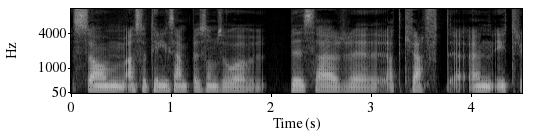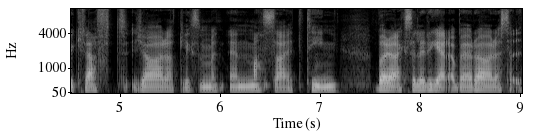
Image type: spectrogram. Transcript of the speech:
som, alltså till exempel som så visar eh, att kraft, en yttre kraft gör att liksom en massa, ett ting, börjar accelerera, börjar röra sig.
